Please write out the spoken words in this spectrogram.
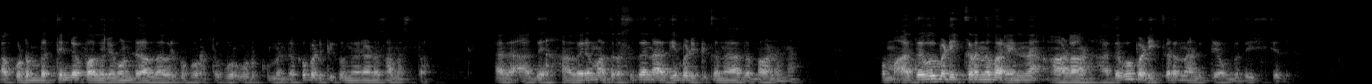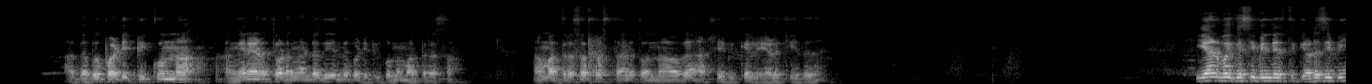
ആ കുടുംബത്തിന്റെ പകൽ കൊണ്ട് അത് അവർക്ക് പുറത്ത് കൊടുക്കും. എന്നൊക്കെ പഠിപ്പിക്കുന്നവരാണ് സമസ്ത. അത് അത് അവരെ മദ്രസ തന്നെ ആദ്യം പഠിപ്പിക്കുന്ന അദബാണെന്ന്. അപ്പം അതവ് പഠിക്കണം എന്ന് പറയുന്ന ആളാണ്. അതവ് പഠിക്കണം എന്നാണ് ഇദ്ദേഹം ഉപദേശിച്ചത്. അതവ് പഠിപ്പിക്കുന്ന അങ്ങനെയാണ് തുടങ്ങേണ്ടത് എന്ന് പഠിപ്പിക്കുന്ന മദ്രസ. ആ മദ്രസ പ്രസ്ഥാനത്ത് ഒന്നാവുക ആക്ഷേപിക്കൽ ഇയാൾ ചെയ്തത്? ഇയാൾ പോയിക്ക സിബിന്റെ അടുത്തേക്ക്. എവിടെ സിബി?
